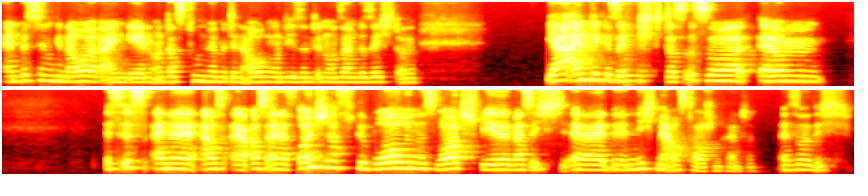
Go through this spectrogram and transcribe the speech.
ein bisschen genauer reingehen. Und das tun wir mit den Augen und die sind in unserem Gesicht. Und ja, Einblickgesicht, das ist so, ähm, es ist eine aus, äh, aus einer Freundschaft geborenes Wortspiel, was ich äh, nicht mehr austauschen könnte. Also ich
